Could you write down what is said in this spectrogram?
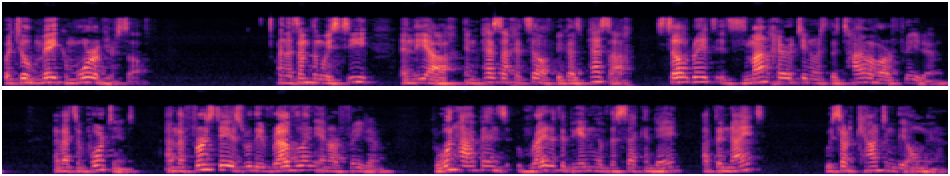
but you'll make more of yourself. And that's something we see in the uh, in Pesach itself, because Pesach celebrates its Zman Cheruteinu, it's the time of our freedom, and that's important. And the first day is really reveling in our freedom. But what happens right at the beginning of the second day? At the night, we start counting the Omer.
